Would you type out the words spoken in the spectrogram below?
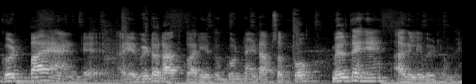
गुड बाय एंड ये वीडियो रात को आ रही है तो गुड नाइट आप सबको। मिलते हैं अगली वीडियो में।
